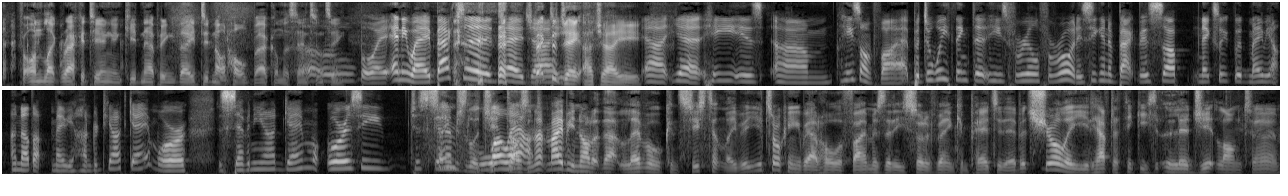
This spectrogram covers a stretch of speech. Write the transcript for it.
on like racketeering and kidnapping, they did not hold back on the sentencing. Oh boy. Anyway, back to Jay Back to Jay Ajayi. Uh, yeah, he is. Um, he's on fire. But do we think that he's for real or for fraud? Is he going to back this up next week with maybe another, maybe hundred yard game or a seventy yard game, or is he just Seems legit, blow doesn't out? it? Maybe not at that level consistently, but you're talking about Hall of Famers that he's sort of being compared to there. But surely you'd have to think he's legit long term.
